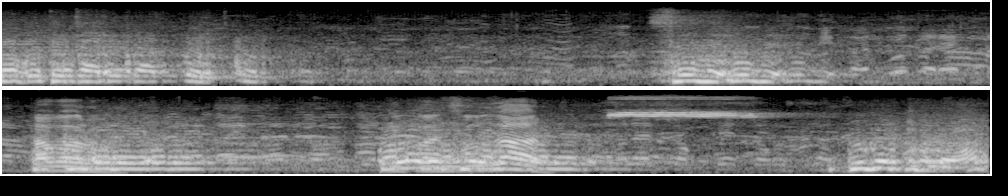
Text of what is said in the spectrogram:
জগতে যার আবারও। দীপায়ন গোলজার যুগের খেলোয়াড়।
